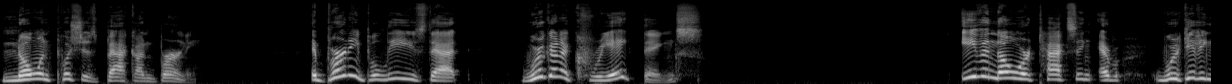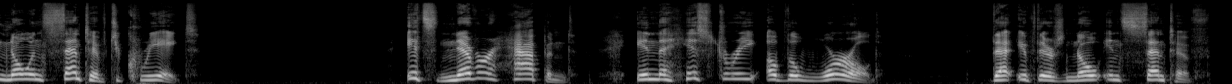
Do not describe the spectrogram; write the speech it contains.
no one pushes back on Bernie. If Bernie believes that we're going to create things, even though we're taxing, every, we're giving no incentive to create. It's never happened in the history of the world that if there's no incentive,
